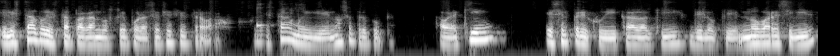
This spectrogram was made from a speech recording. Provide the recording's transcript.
El Estado le está pagando a usted por hacer ese trabajo. Está muy bien, no se preocupe. Ahora, ¿quién es el perjudicado aquí de lo que no va a recibir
